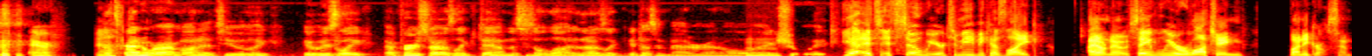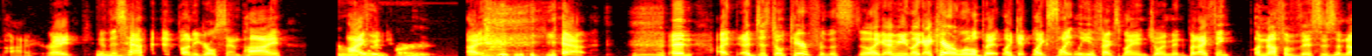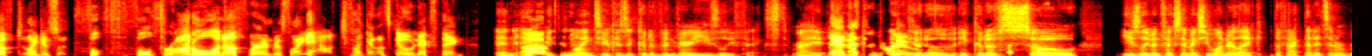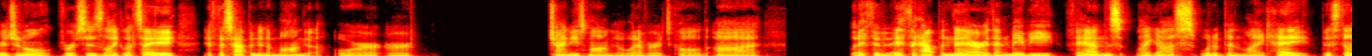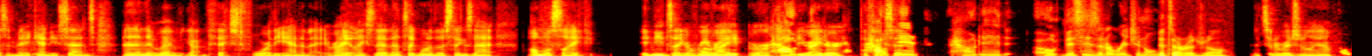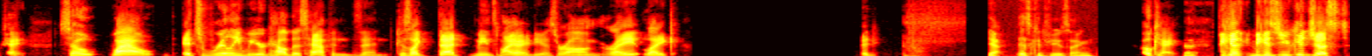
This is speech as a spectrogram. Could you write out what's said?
Fair. Yeah. That's kind of where I'm on it too. Like, it was like at first I was like, "Damn, this is a lot," and then I was like, "It doesn't matter at all." Mhm. Actually, Yeah, it's it's so weird to me because like I don't know. Say we were watching Bunny Girl Senpai, right? If this happened in Bunny Girl Senpai, I would- apart. I yeah. And I, I just don't care for this. Like I mean, like I care a little bit. Like it like slightly affects my enjoyment, but I think enough of this is enough. To, like it's full full throttle enough where I'm just like, yeah, let's, fuck it, let's go next thing. And it- Uh, it's annoying too because it could have been very easily fixed, right? Yeah, Like, that's it true. could, It could have. It could have so easily been fixed. It makes you wonder, like the fact that it's an original versus, like, let's say if this happened in a manga or or Chinese manga, whatever it's called. Uh, if it if it happened there, then maybe fans like us would have been like, "Hey, this doesn't make any sense," and then it would have gotten fixed for the anime, right? Like so that, that's like one of those things that almost like it needs like a rewrite or a How did- copywriter to How fix did it. how did oh this is an original? It's an original. It's an original, yeah. Okay. So, wow, it's really weird how this happened then cuz like that means my idea is wrong, right? Like Yeah, it's confusing. okay. Yeah. Because because you could just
